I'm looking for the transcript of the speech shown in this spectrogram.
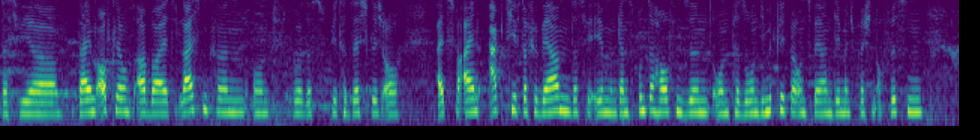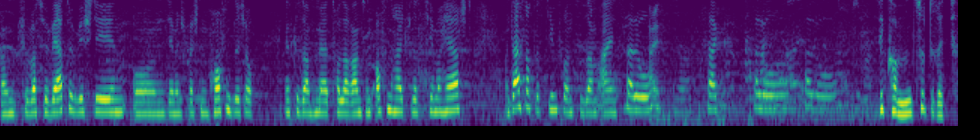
dass wir da eben Aufklärungsarbeit leisten können und dass wir tatsächlich auch als Verein aktiv dafür werben, dass wir eben ein ganz bunter Haufen sind und Personen, die Mitglied bei uns werden, dementsprechend auch wissen, für was für Werte wir stehen und dementsprechend hoffentlich auch insgesamt mehr Toleranz und Offenheit für das Thema herrscht. Und da ist auch das Team von Zusammen 1. Hallo. Hi. Tag. Hallo. Hallo. Sie kommen zu dritt.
